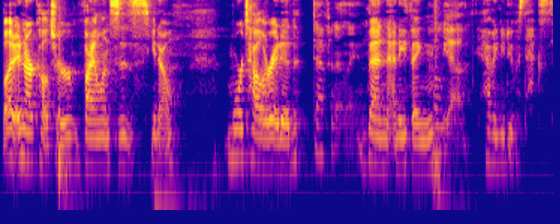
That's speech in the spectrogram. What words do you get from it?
But in our culture, violence is, you know, more tolerated Definitely. than anything Oh yeah. Having to do with sex.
